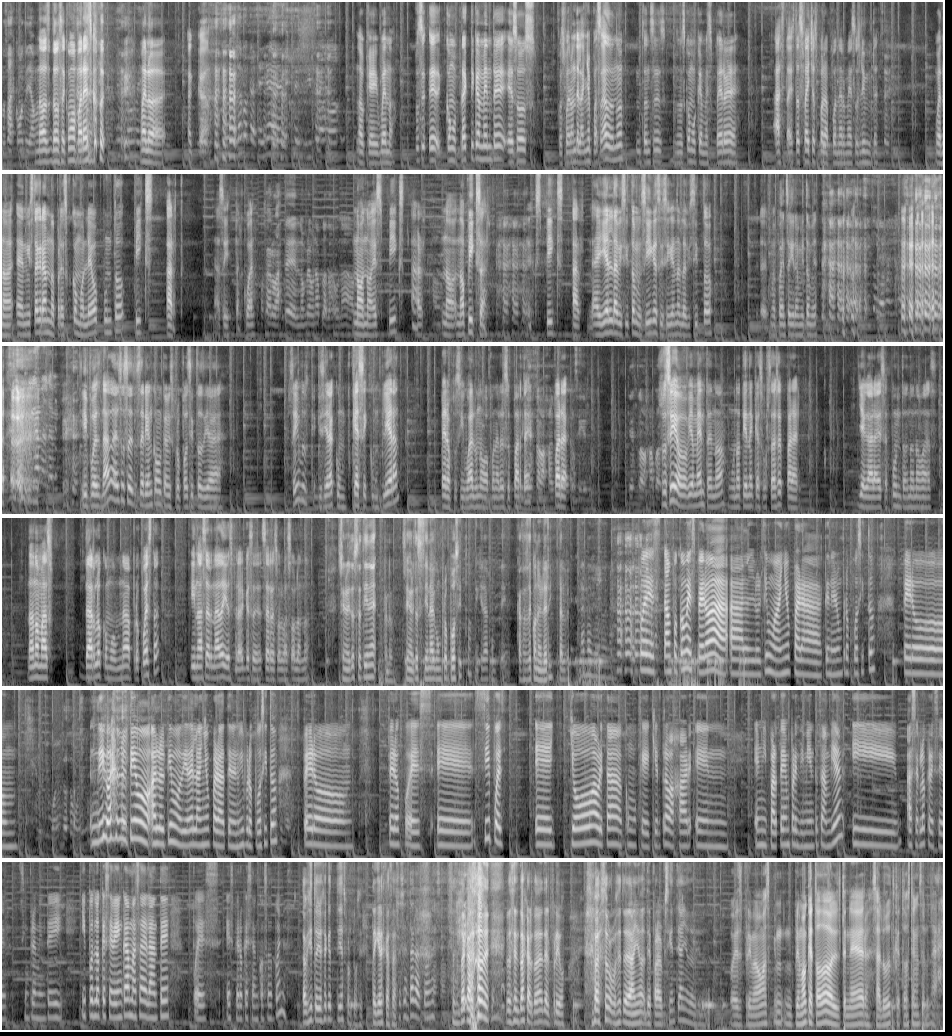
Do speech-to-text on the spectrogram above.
No sabes cómo te llamas. no, no sé cómo parezco. bueno, acá. Ok, bueno. Pues eh, como prácticamente esos pues fueron del año pasado, ¿no? Entonces no es como que me espere hasta estas fechas para ponerme esos límites. Bueno, en Instagram me aparezco como leo.pixart. Así, tal cual. O sea, robaste el nombre de una plataforma. No, no, es Pixart. No, no Pixar. Es Pixart. Ahí el Davidito me sigue. Si siguen al Davidito, eh, me pueden seguir a mí también. Y pues nada, esos se- serían como que mis propósitos ya. Sí, pues que quisiera que se cumplieran. Pero pues igual uno va a poner de su parte. trabajar para- conseguir. ¿Quieres trabajar para Pues sí, obviamente, ¿no? Uno tiene que esforzarse para llegar a ese punto, no nomás. No nomás darlo como una propuesta y no hacer nada y esperar que se, se resuelva solo, ¿no? Señorita, ¿usted tiene, perdón, señorita, ¿usted tiene algún propósito que quiera cumplir? ¿Casarse con el Eri, tal vez? No, no, no, no, no. Pues tampoco me espero al último año para tener un propósito, pero digo al último, al último día del año para tener mi propósito, pero, pero pues eh, sí, pues eh, yo ahorita como que quiero trabajar en, en mi parte de emprendimiento también y hacerlo crecer simplemente y, y pues lo que se venga más adelante pues espero que sean cosas buenas. Davidito, yo sé que tienes propósito. ¿Te quieres casar? 60 cartones. 60 cartones, 60 cartones del primo. ¿Cuál es tu propósito de año, de para el siguiente año, Davidito? Pues primero, más, que- primero que todo el tener salud, que todos tengan salud. Ah,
